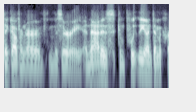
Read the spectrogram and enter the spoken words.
the governor of missouri. And that is completely undemocratic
